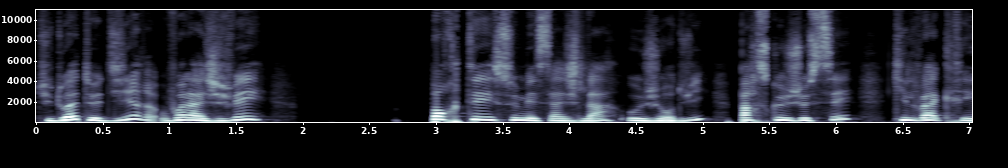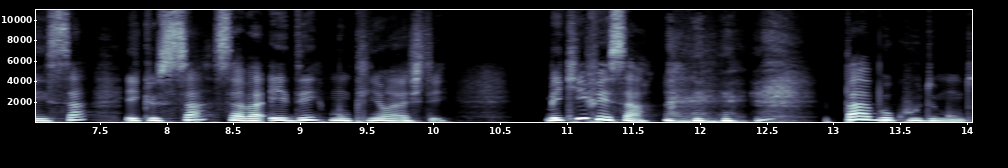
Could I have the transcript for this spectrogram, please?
Tu dois te dire, voilà, je vais porter ce message-là aujourd'hui parce que je sais qu'il va créer ça et que ça, ça va aider mon client à acheter. Mais qui fait ça? Pas beaucoup de monde.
